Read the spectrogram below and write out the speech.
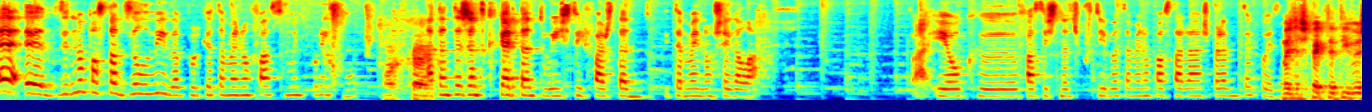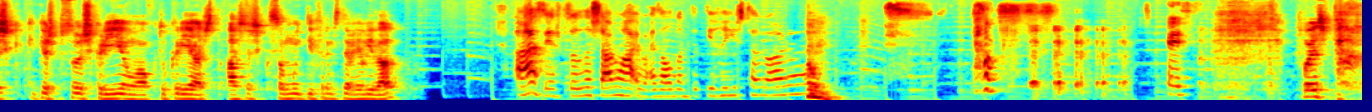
É, é, não posso estar desiludida, porque eu também não faço muito por isso, né? Ok. Há tanta gente que quer tanto isto e faz tanto e também não chega lá. Pá, eu que faço isto na desportiva também não posso estar à espera de muita coisa. Mas as expectativas que, que as pessoas criam ou que tu criaste, achas que são muito diferentes da realidade? Ah, sim, as pessoas achavam, ah, vais ao levanta-te riste agora. Pum! é, Pois. pá.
